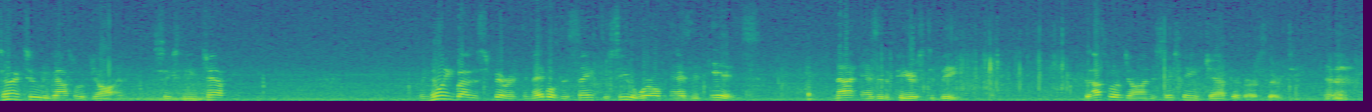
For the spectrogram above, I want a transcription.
Turn to the Gospel of John, 16th chapter. Renewing by the Spirit enables the saint to see the world as it is, not as it appears to be. Gospel of John, the 16th chapter, verse 13.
